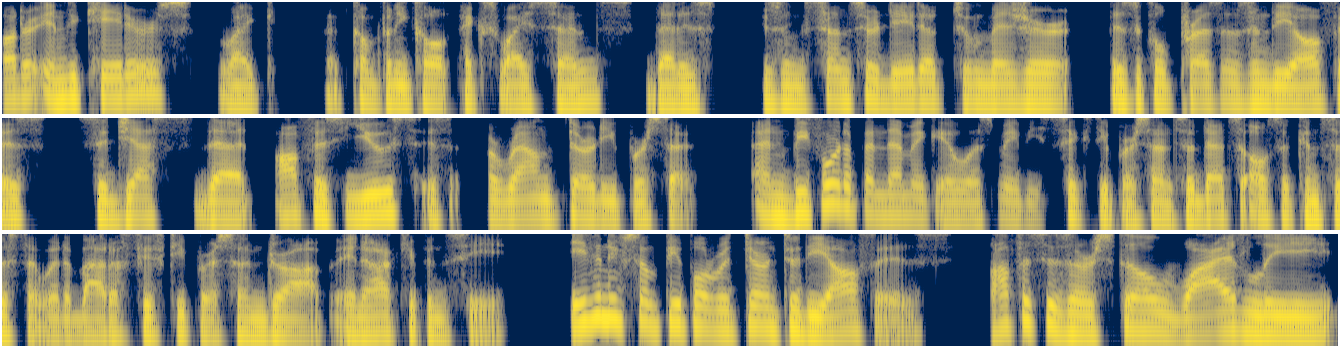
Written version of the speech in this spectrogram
Other indicators, like a company called XY Sense, that is using sensor data to measure physical presence in the office, suggests that office use is around 30%. And before the pandemic, it was maybe 60%. So that's also consistent with about a 50% drop in occupancy. Even if some people return to the office, offices are still widely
